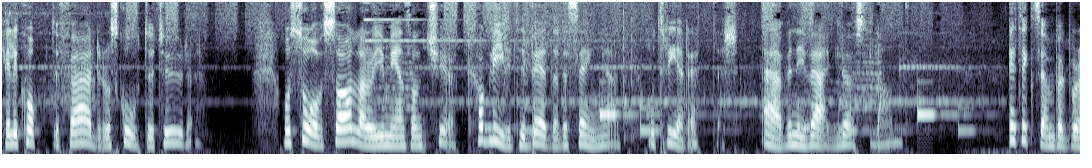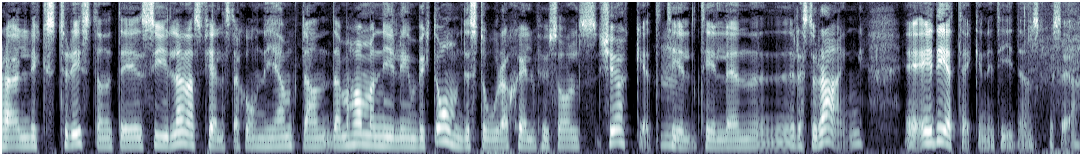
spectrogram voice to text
helikopterfärder och skoterturer. Och sovsalar och gemensamt kök har blivit till bäddade sängar och trerätters, även i väglöst land. Ett exempel på det här lyxturistandet är Sylarnas fjällstation i Jämtland. Där har man nyligen byggt om det stora självhushållsköket mm. till, till en restaurang. Är det ett tecken i tiden? Ska säga?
